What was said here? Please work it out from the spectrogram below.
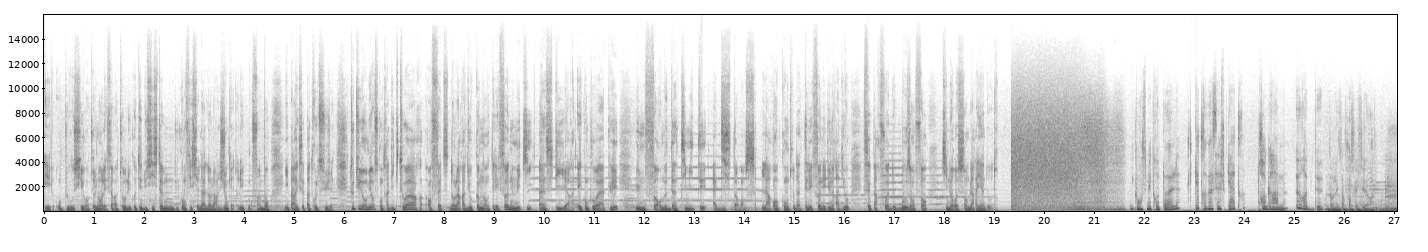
Et on peut aussi éventuellement aller faire un tour du côté du système du confessionnal dans la religion catholique. Mais enfin bon, il paraît que c'est pas trop le sujet. Toute une ambiance contradictoire, en fait, dans la radio comme dans le téléphone, mais qui inspire et qu'on pourrait appeler une forme d'intimité à distance. La rencontre d'un téléphone et d'une radio fait parfois de beaux enfants qui ne ressemblent à rien d'autre. Métropole 96.4, programme Europe 2. Tournez sur France Culture. La nuit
